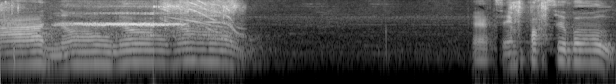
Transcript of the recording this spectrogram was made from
Ah, no, no, no. That's impossible.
